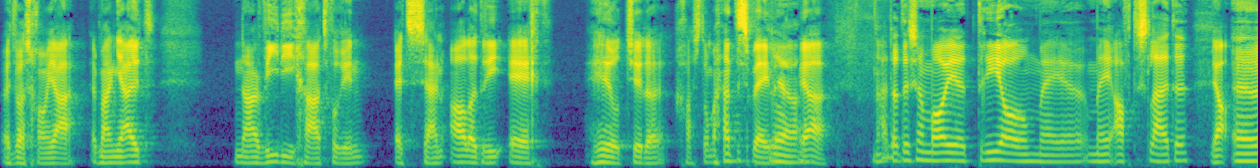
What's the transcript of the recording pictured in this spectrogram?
Het was gewoon, ja, het maakt niet uit naar wie die gaat voorin. Het zijn alle drie echt heel chille gasten om aan te spelen. Ja. Ja, Nou, dat is een mooie trio om mee, eh, mee af te sluiten. ja. Eh,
